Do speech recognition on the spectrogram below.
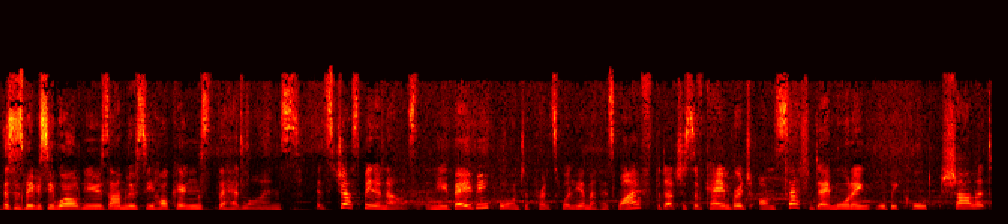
This is BBC World News. I'm Lucy Hawkins. The headlines. It's just been announced that the new baby born to Prince William and his wife, the Duchess of Cambridge, on Saturday morning will be called Charlotte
